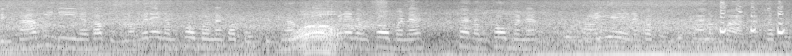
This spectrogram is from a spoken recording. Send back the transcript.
สินค้าไม่ดีนะครับผมเราไม่ได้นำเข้ามานะครับผมสินค้าไม่ดีเราไม่ได้นำเข้ามานะ ถ้านำเข้ามานะลูกค้าแย่นะครับผมลูกค้าลำบากนะครับผม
